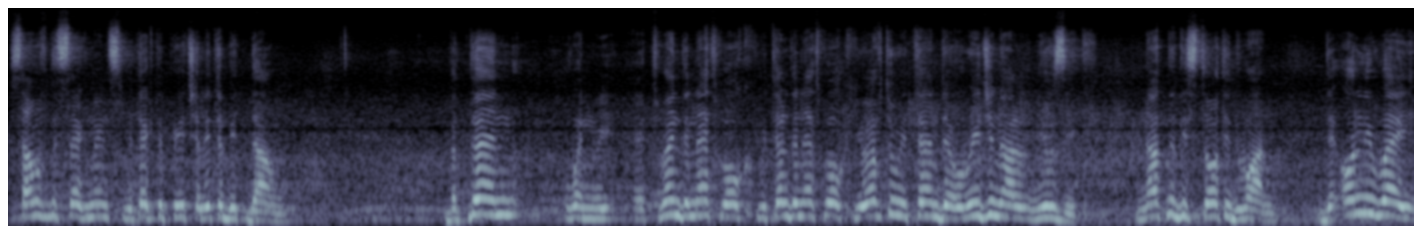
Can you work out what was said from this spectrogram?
Some of the segments, we take the pitch a little bit down. But then, when we uh, train the network, we tell the network, you have to return the original music, not the distorted one. The only way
